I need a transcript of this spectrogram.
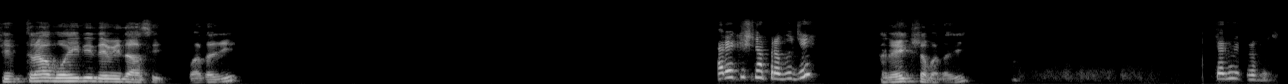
Chitra Mohini Devidasi. Mataji? Hare Krishna Prabhuji. Hare Krishna Mataji. Tell me Prabhuji.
